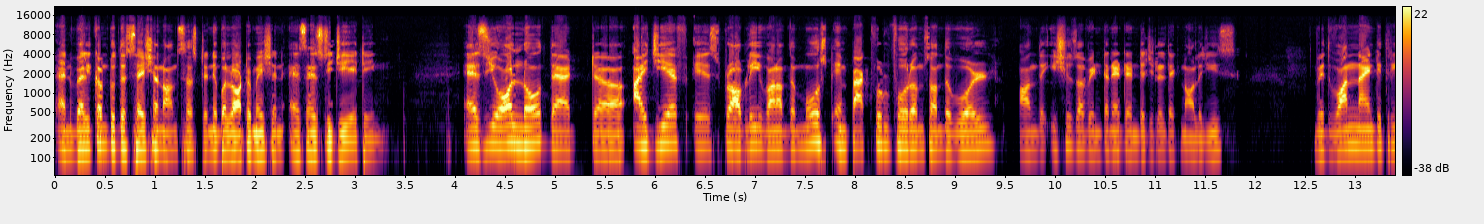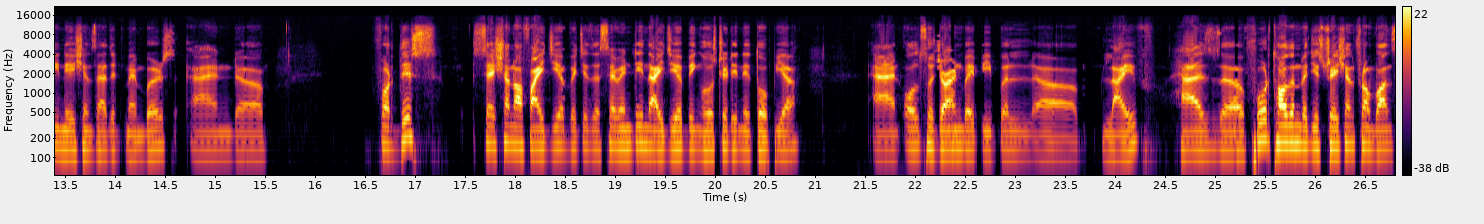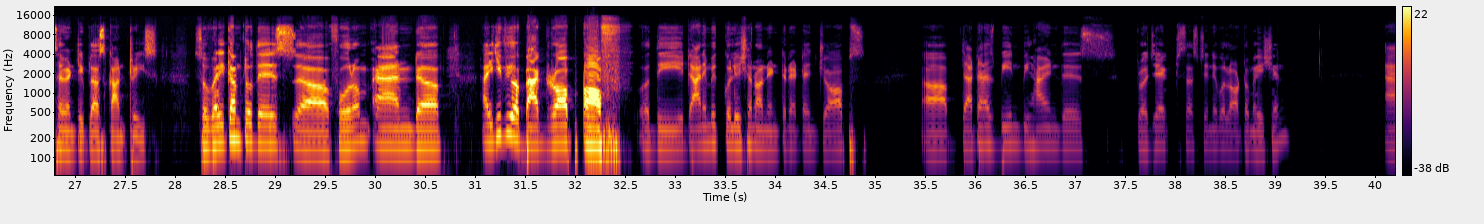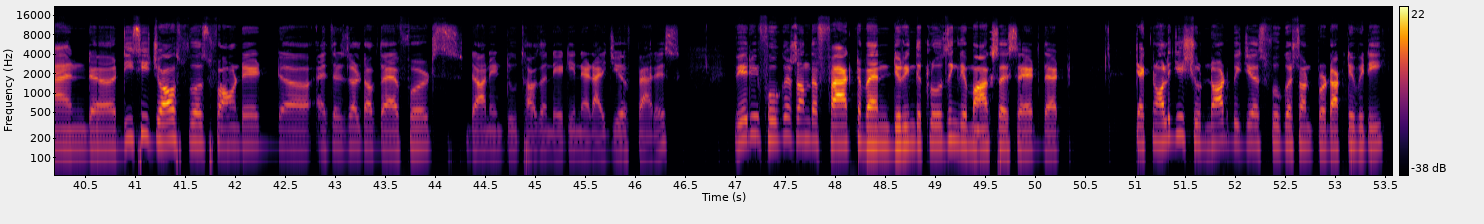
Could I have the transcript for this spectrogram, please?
and welcome to the session on sustainable automation as SDG 18. As you all know that uh, IGF is probably one of the most impactful forums on the world on the issues of internet and digital technologies with 193 nations as its members and uh, for this session of IGF which is the 17th IGF being hosted in Ethiopia and also joined by people uh, live has uh, 4,000 registrations from 170 plus countries. So welcome to this uh, forum and uh, I'll give you a backdrop of the dynamic coalition on internet and jobs uh, that has been behind this project sustainable automation. And uh, DC Jobs was founded uh, as a result of the efforts done in 2018 at IGF Paris, where we focused on the fact when during the closing remarks I said that technology should not be just focused on productivity,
